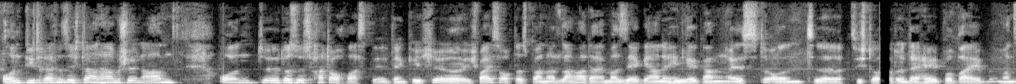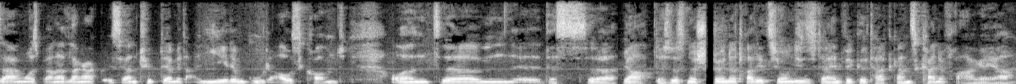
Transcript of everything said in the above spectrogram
Und die treffen sich da und haben einen schönen Abend und äh, das ist, hat auch was, denke ich. Äh, ich weiß auch, dass Bernhard Langer da immer sehr gerne hingegangen ist und äh, sich dort unterhält, wobei man sagen muss, Bernhard Langer ist ja ein Typ, der mit jedem gut auskommt. Und ähm, das, äh, ja, das ist eine schöne Tradition, die sich da entwickelt hat, ganz keine Frage, ja.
